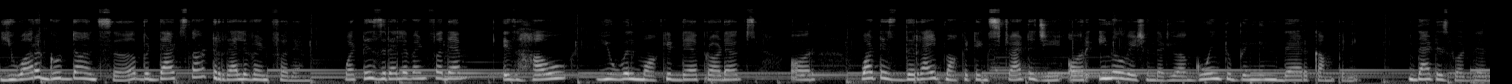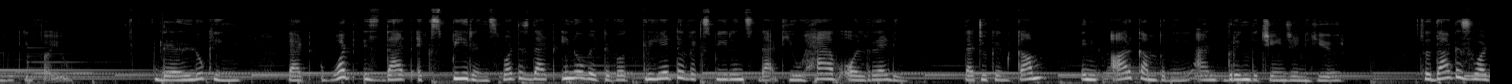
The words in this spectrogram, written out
You are a good dancer, but that's not relevant for them. What is relevant for them is how you will market their products or what is the right marketing strategy or innovation that you are going to bring in their company. That is what they're looking for you. They're looking that what is that experience what is that innovative or creative experience that you have already that you can come in our company and bring the change in here so that is what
